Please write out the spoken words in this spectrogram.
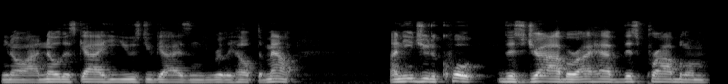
you know, I know this guy, he used you guys and you really helped him out. I need you to quote this job or I have this problem.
